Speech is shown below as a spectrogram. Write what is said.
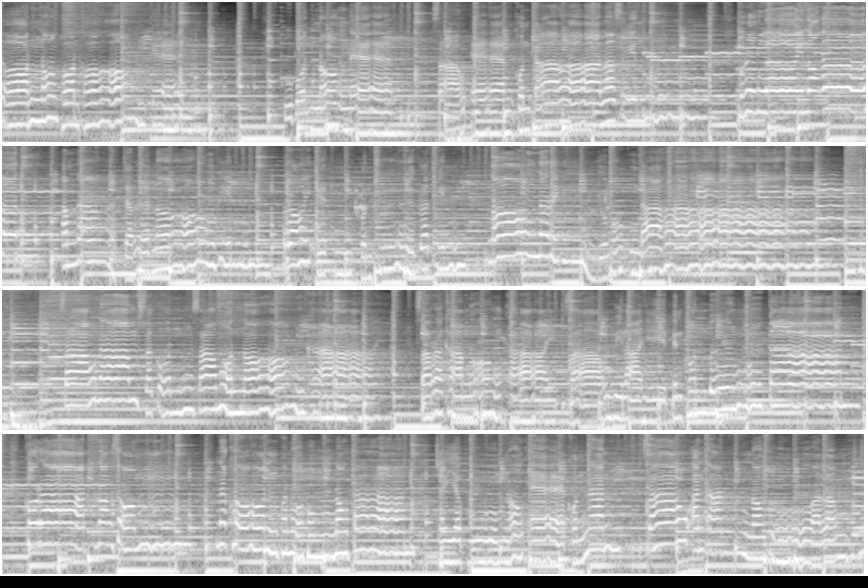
ดรน้องพรของแก่นอุบลน้องแนนสาวแอนคนกาลสิน เมืองเลยน้องเอิญอำนาจเจริญน้องพิน ร้อยเอ็ดคนชื่อกระทิน น้องนรินอยู่มุกดา สาวน้ำ สกลสาวมนน้องคายสารคามน้องอาย สาววิไลเป็นคนบึงการโคราชน้องสม นครพนมน้องตาลชัยภูมิน้องแอคนนั้น สาวอันอันน้องหัวลำพู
